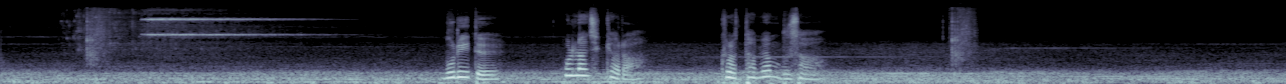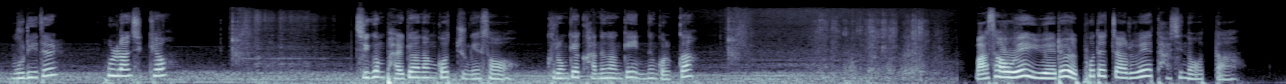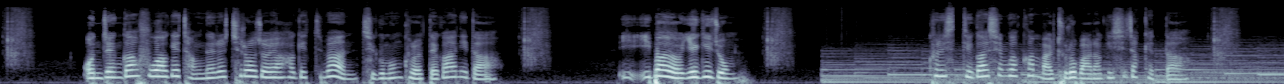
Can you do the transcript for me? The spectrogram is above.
무리들, 혼란시켜라. 그렇다면 무사. 무리들? 혼란시켜? 지금 발견한 것 중에서 그런 게 가능한 게 있는 걸까? 마사오의 유해를 포대자루에 다시 넣었다. 언젠가 후하게 장례를 치러줘야 하겠지만 지금은 그럴 때가 아니다. 이, 이봐요, 얘기 좀. 크리스티가 심각한 말투로 말하기 시작했다.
